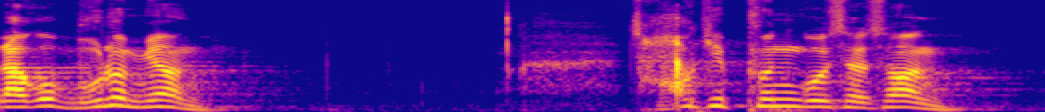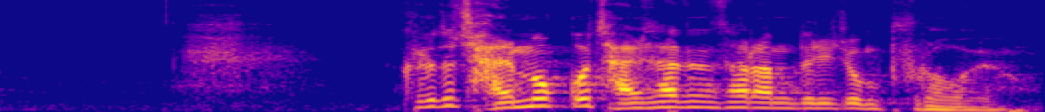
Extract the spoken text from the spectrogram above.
라고 물으면 저 깊은 곳에선 그래도 잘 먹고 잘 사는 사람들이 좀 부러워요.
